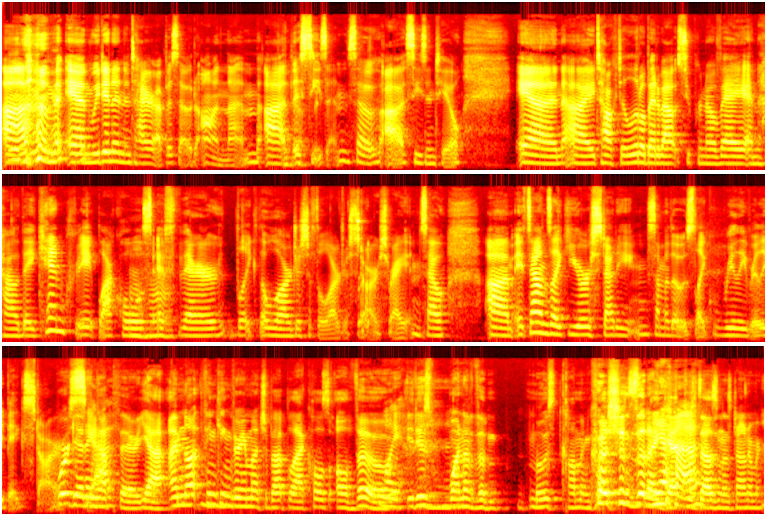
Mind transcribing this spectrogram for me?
Um, and we did an entire episode on them uh, this season, so uh, season two. And I talked a little bit about supernovae and how they can create black holes Mm-hmm. if they're like the largest of the largest stars, right? And so um, it sounds like you're studying some of those like really, really big stars. We're getting yeah? up there. Yeah, I'm not thinking very much about black holes, although Well, yeah. it is one of the most common questions that I get just as an astronomer.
